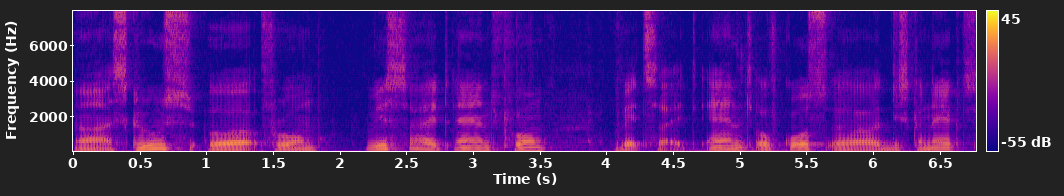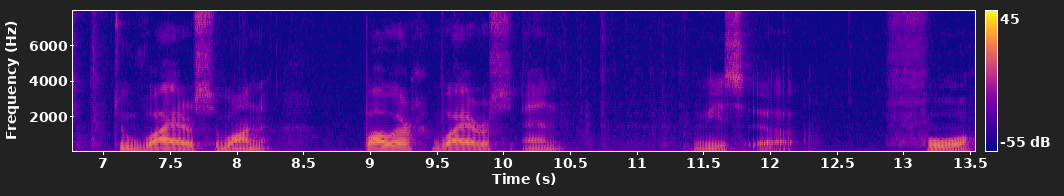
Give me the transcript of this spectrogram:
uh, screws uh, from this side and from that side. And of course uh, disconnect two wires one power wires and these uh, four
